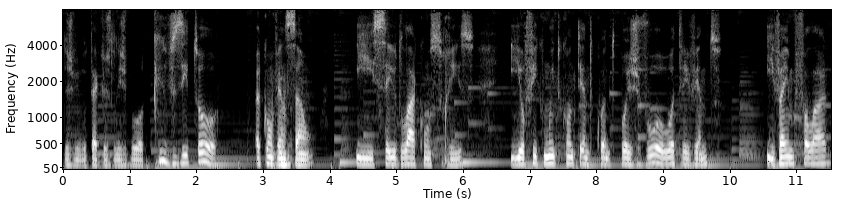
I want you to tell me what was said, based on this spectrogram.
das bibliotecas de Lisboa que visitou a convenção e saiu de lá com um sorriso e eu fico muito contente quando depois vou a outro evento e vem-me falar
